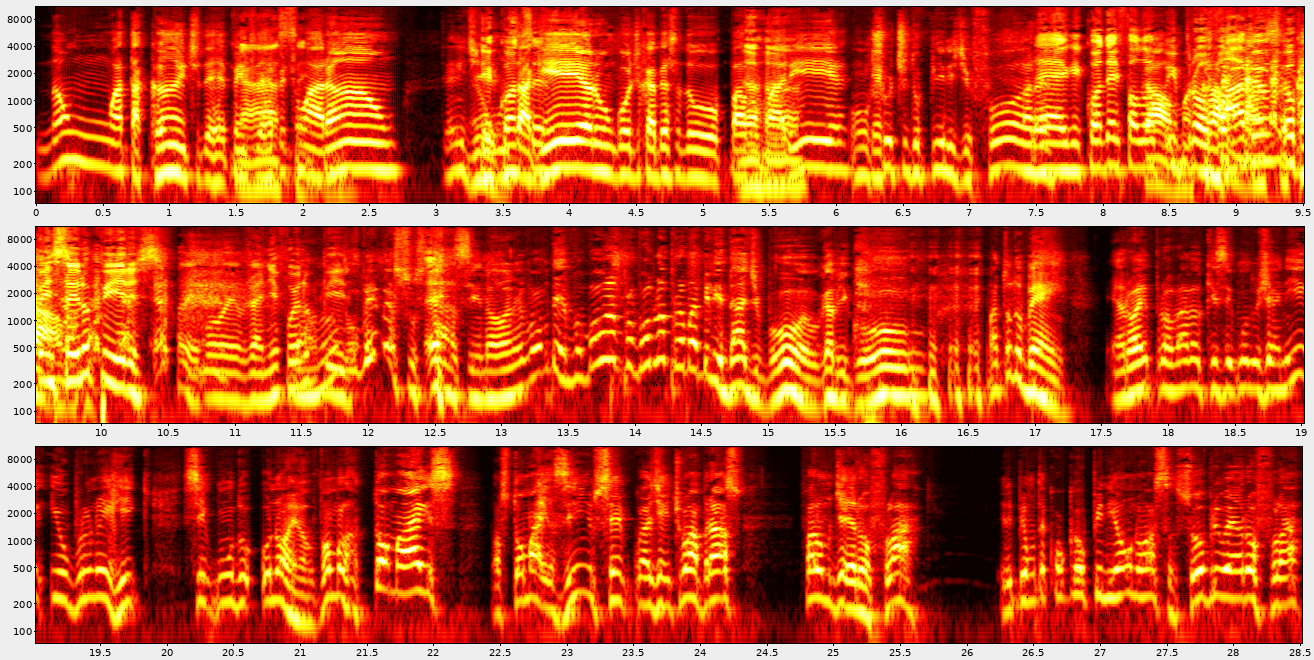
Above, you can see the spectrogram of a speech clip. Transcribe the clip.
não um atacante, de repente, de Ah, repente sim. um Arão, Entendi. E um quando você- zagueiro, um gol de cabeça do Pablo Aham. Maria. Um chute do Pires de fora. É, que quando ele falou Calma, improvável, calma, eu calma. pensei no Pires. Falei, pô, o Janir foi não, no não, Pires. não vem me assustar assim, não, né? Vamos, vamos, vamos na probabilidade boa, o Gabigol. Mas tudo bem. Herói provável que segundo o Janir e o Bruno Henrique, segundo o Noel. Vamos lá. Tomás, nosso Tomazinho, sempre com a gente. Um abraço. Falamos de Aeroflá. Ele pergunta qual que é a opinião nossa sobre o Aeroflá,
